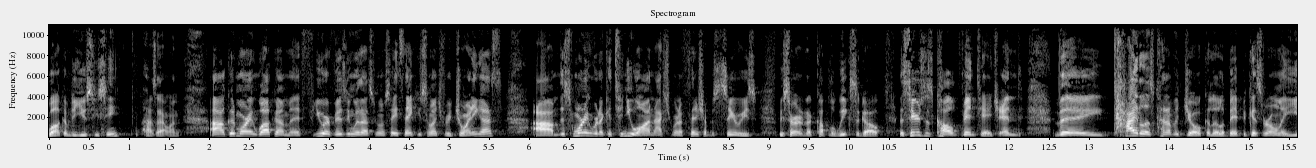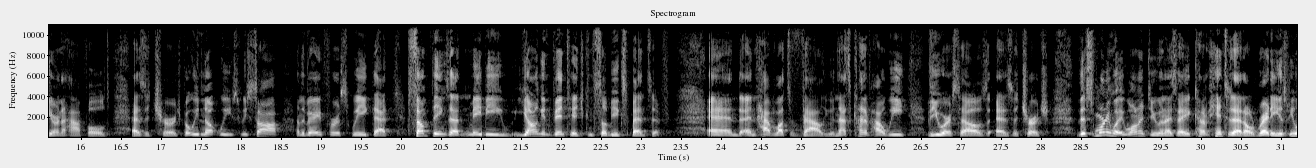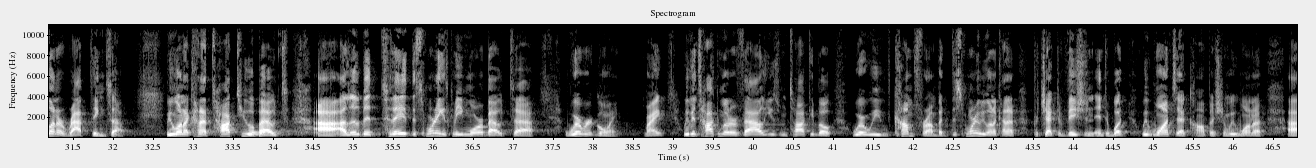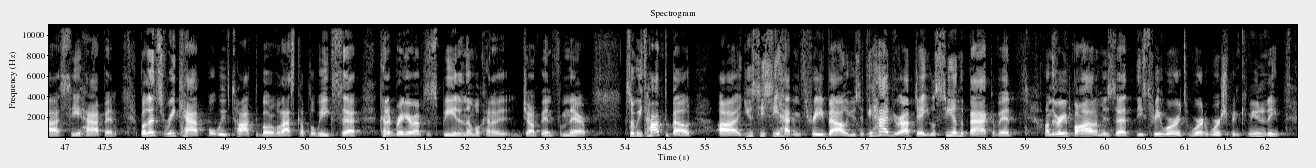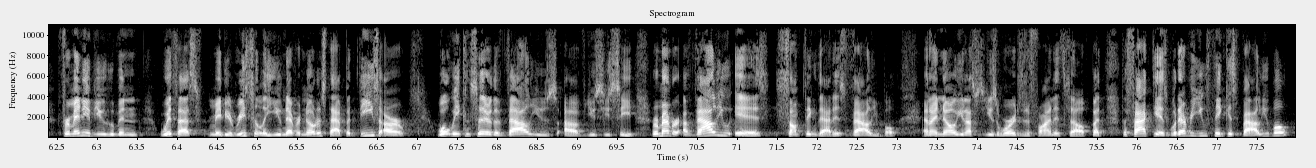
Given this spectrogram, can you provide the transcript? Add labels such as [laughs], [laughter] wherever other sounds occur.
welcome to UCC. How's that one? Uh, good morning, welcome. If you are visiting with us, we want to say thank you so much for joining us. Um, this morning, we're going to continue on. Actually, we're going to finish up a series we started a couple of weeks ago. The series is called Vintage, and the title is kind of a joke a little bit because we're only a year and a half old as a church. But we know we, we saw on the very first week that some things that may be young and vintage can still be expensive and and have lots of value, and that's kind of how we view ourselves as a church. This morning, what we want to do, and as I kind of hinted at already, is we want to wrap things up. We want to kind of talk to you about uh, a little bit today. This morning is going to be more about uh, where we're going. Right? We've been talking about our values, we've been talking about where we've come from, but this morning we want to kind of project a vision into what we want to accomplish and we want to uh, see happen. But let's recap what we've talked about over the last couple of weeks, uh, kind of bring it up to speed, and then we'll kind of jump in from there. So we talked about uh, UCC having three values. If you have your update, you'll see on the back of it, on the very bottom, is that these three words: word, worship, and community. For many of you who've been with us, maybe recently, you've never noticed that, but these are what we consider the values of UCC. Remember, a value is something that is valuable, and I know you're not supposed to use a word to define itself, but the fact is, whatever you think is valuable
